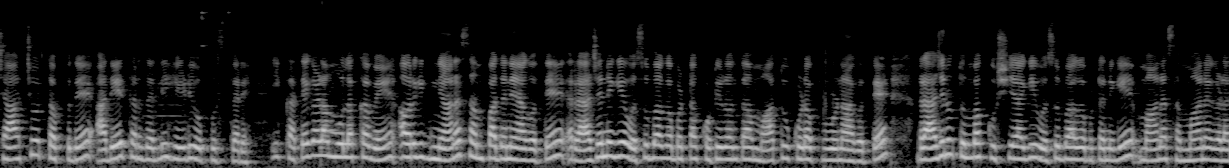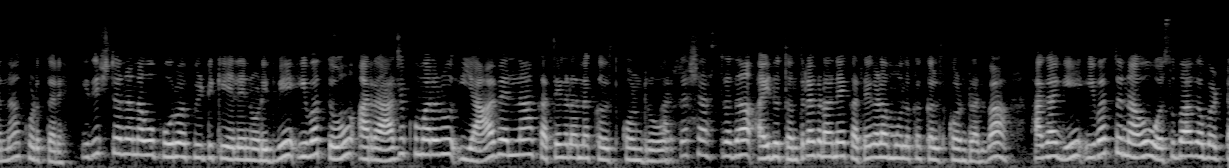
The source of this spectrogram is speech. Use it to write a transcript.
ಚಾಚೂರು ತಪ್ಪದೆ ಅದೇ ಥರದಲ್ಲಿ ಹೇಳಿ ಒಪ್ಪಿಸ್ತಾರೆ. ಈ ಕಥೆಗಳ ಮೂಲಕವೇ ಅವರಿಗೆ ಜ್ಞಾನ ಸಂಪಾದನೆ ಆಗುತ್ತೆ. ರಾಜನಿಗೆ ವಸುಭಾಗ ಭಟ್ಟ ಮಾತು ಕೂಡ ಪೂರ್ಣ ಆಗುತ್ತೆ. ರಾಜನು ತುಂಬ ಖುಷಿಯಾಗಿ ವಸುಭಾಗ ಭಟ್ಟನಿಗೆ ಮಾನ ಸಮ್ಮಾನಗಳನ್ನು ಕೊಡ್ತಾರೆ. ಇದಿಷ್ಟನ್ನು ನಾವು ಪೂರ್ವ ಪೀಠಿಕೆಯಲ್ಲೇ ನೋಡಿದ್ವಿ. ಇವತ್ತು ಆ ರಾಜಕುಮಾರರು ಯಾವೆಲ್ಲ ಕಥೆಗಳನ್ನು ಕಲ್ತ್ಕೊಂಡ್ರು? ಅರ್ಥಶಾಸ್ತ್ರದ ಐದು ತಂತ್ರಗಳನ್ನೇ ಕಥೆಗಳ ಮೂಲಕ ಕಲ್ತ್ಕೊಂಡ್ರಲ್ವಾ? ಹಾಗಾಗಿ ಇವತ್ತು ನಾವು ವಸುಭಾಗ ಭಟ್ಟ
